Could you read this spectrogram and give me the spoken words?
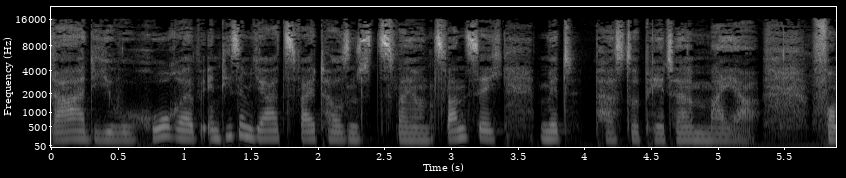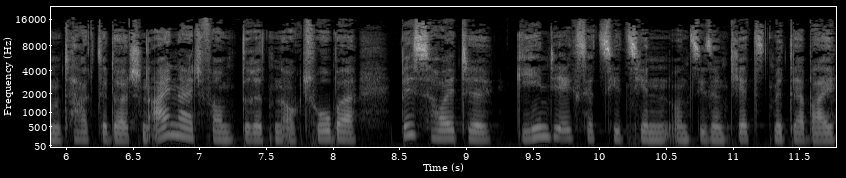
Radio Horeb in diesem Jahr 2022 mit Pastor Peter Meyer. Vom Tag der Deutschen Einheit vom 3. Oktober bis heute gehen die Exerzitien und Sie sind jetzt mit dabei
